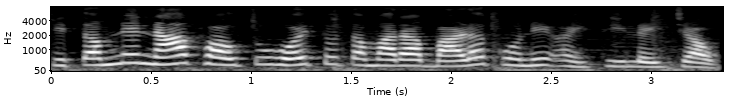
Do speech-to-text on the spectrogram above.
કે તમને ના ફાવતું હોય તો તમારા બાળકોને અહીંથી લઈ જાઓ.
